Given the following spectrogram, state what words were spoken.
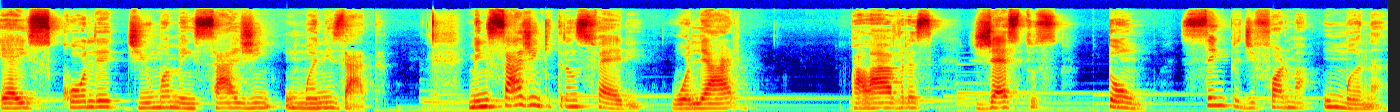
É a escolha de uma mensagem humanizada. Mensagem que transfere o olhar, palavras, gestos, tom sempre de forma humana.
